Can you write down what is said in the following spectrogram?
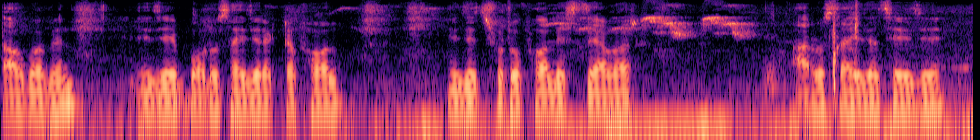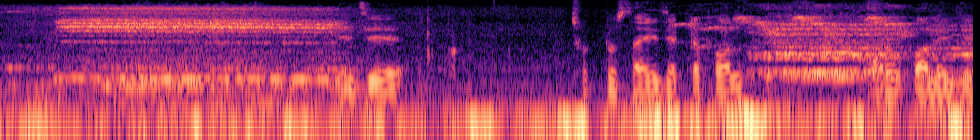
তাও পাবেন। এই যে বড় সাইজের একটা ফল, এই যে ছোট ফল এসছে আবার। আরও সাইজ আছে এই যে। এই যে ছোট্ট সাইজ একটা ফল আরও ফল এই যে।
